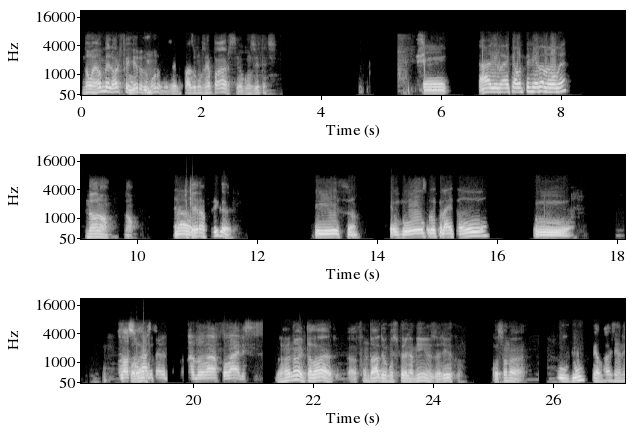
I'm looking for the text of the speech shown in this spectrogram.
Não é o melhor ferreiro do Uhum. mundo, mas ele faz alguns reparos, tem alguns itens. Sim. Ah, ele não é aquela ferreira, não, né? Não, não, não. Não. Tu quer ir na friga? Isso. Eu vou procurar então o. O nosso Polaris. mago teleportador lá, Polaris. Aham, não, ele tá lá afundado em alguns pergaminhos ali, co- coçando a Uhum. pelagem ali.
